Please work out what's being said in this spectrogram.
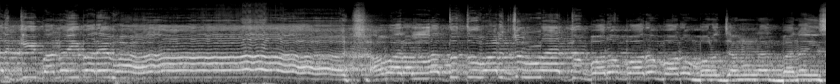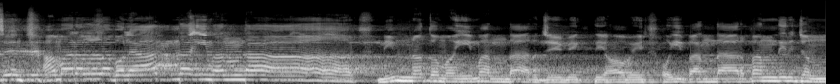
আর কি বানাইবারে ভাই? আমার বড় জান্নাত বানাইছেন। আমার আল্লাহ বলে আত্মা ইমানদার, নিম্নতম ইমানদার যে ব্যক্তি হবে, ওই বান্দার বান্দির জন্য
